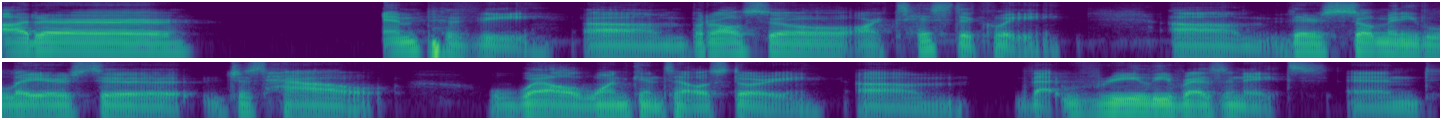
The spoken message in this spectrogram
utter empathy, um, but also artistically. Um, there's so many layers to just how well one can tell a story um, that really resonates. And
